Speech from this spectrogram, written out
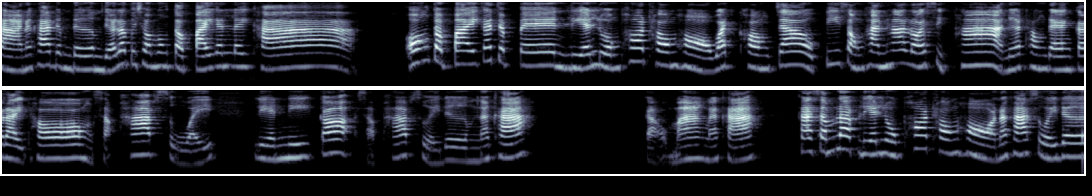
ชานะคะ เดิมๆเดี๋ยวเราไปชมองต่อไปกันเลยค่ะ องค์ต่อไปก็จะเป็นเหรียญหลวงพ่อทองห่อวัดคลองเจ้าปี 2515 เนื้อทองแดงกระไหลทอง สภาพสวย เหรียญนี้ก็สภาพสวยเดิมนะคะ เก่ามากนะคะ ค่ะสำหรับเหรียญหลวงพ่อทองห่อนะคะ สวยเดิ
